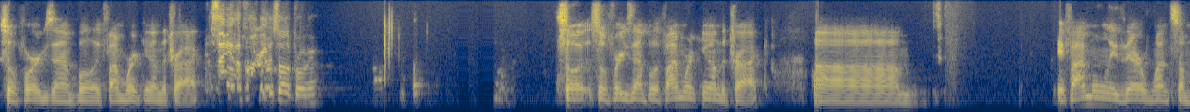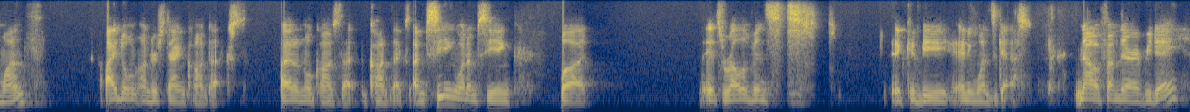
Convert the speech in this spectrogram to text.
So, for example, if I'm working on the track, it's on the program. So, so for example, if I'm working on the track, um, if I'm only there once a month, I don't understand context. I don't know context. I'm seeing what I'm seeing, but its relevance it could be anyone's guess. Now, if I'm there every day,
